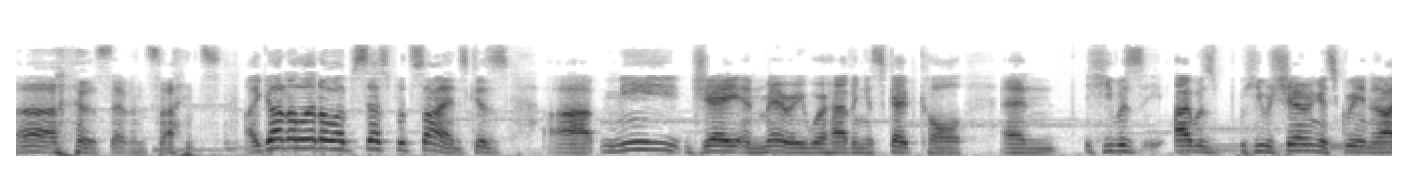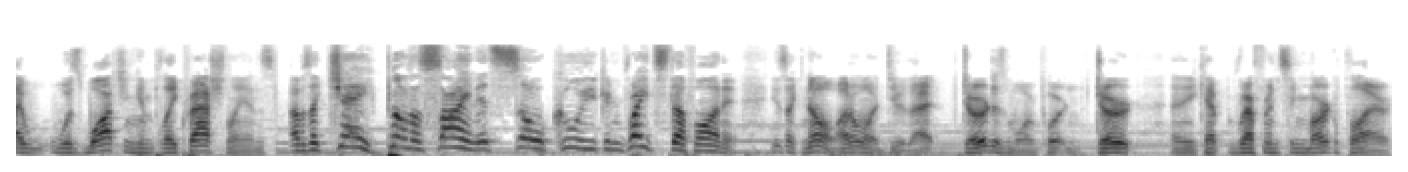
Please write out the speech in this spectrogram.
Uh, seven signs. I got a little obsessed with signs because uh, me, Jay, and Mary were having a Skype call, and he was, I was, he was sharing a screen, and I was watching him play Crashlands. I was like, Jay, build a sign. It's so cool. You can write stuff on it. He's like, No, I don't want to do that. Dirt is more important. Dirt. And he kept referencing Markiplier.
